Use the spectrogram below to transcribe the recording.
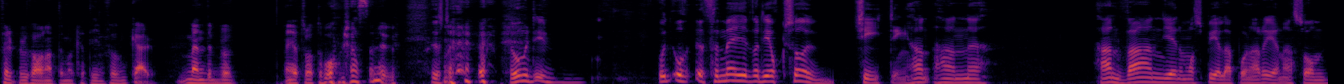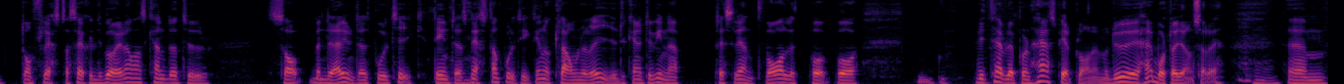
för republikanerna att demokratin funkar. Men, det, men jag tror att de ångrar sig nu. Just det. Jo, men det, och, och för mig var det också cheating. Han, han, eh, han vann genom att spela på en arena som de flesta, särskilt i början av hans kandidatur, sa, men det där är ju inte ens politik. Det är inte ens nästan politik, det är något clowneri. Du kan ju inte vinna presidentvalet på, på vi tävlar på den här spelplanen och du är här borta och jönsar dig. Ehm,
